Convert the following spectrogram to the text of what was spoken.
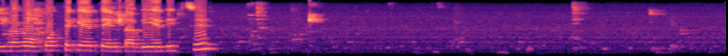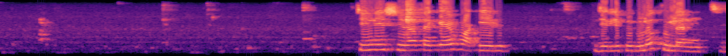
এইভাবে উপর থেকে তেলটা দিয়ে দিচ্ছি। চিনির শিরা থেকে পাখির জিলিপিগুলো তুলে নিচ্ছি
